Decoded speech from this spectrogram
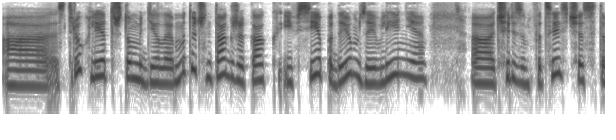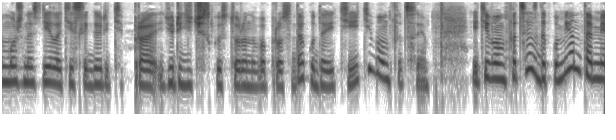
А с трех лет что мы делаем? Мы точно так же, как и все, подаем заявление а, через МФЦ. Сейчас это можно сделать, если говорить про юридическую сторону вопроса, да, куда идти? Идти в МФЦ. Идти в МФЦ с документами.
